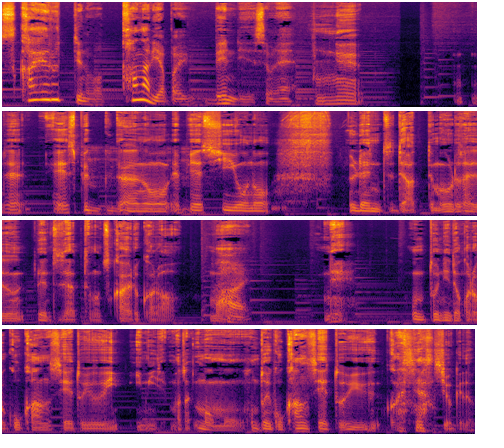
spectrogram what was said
使えるっていうのはかなりやっぱり便利ですよね。うん、ね。で A スペック、うんうんあの APS-C 用のレンズであってもウルトラサイズのレンズであっても使えるからまあ、はい。ね。本当にだから互換性という意味でまたまあもう本当に互換性という感じなんでしょうけど。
